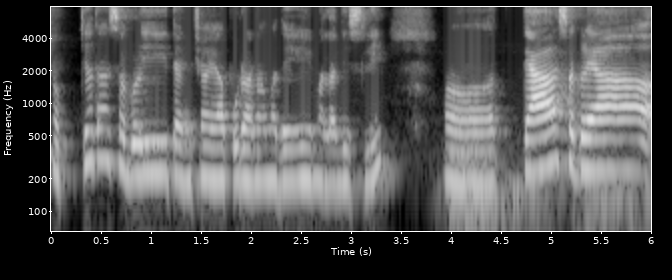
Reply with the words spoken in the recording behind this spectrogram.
शक्यता सगळी त्यांच्या या पुराणामध्ये मला दिसली. त्या सगळ्या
